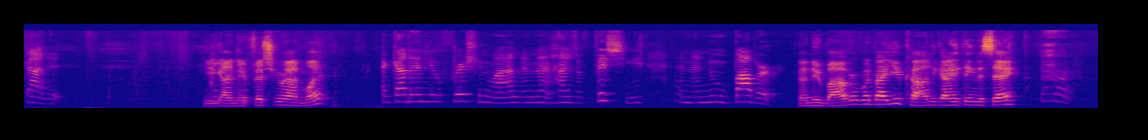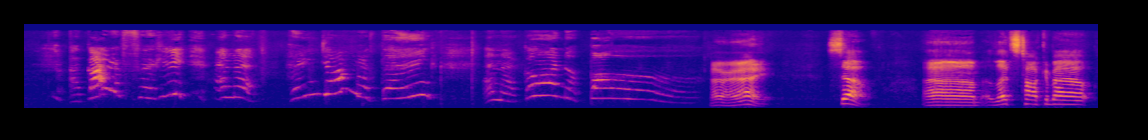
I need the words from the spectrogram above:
got it. You got a new fishing rod and what? I got a new fishing rod and it has a fishy and a new bobber. A new bobber? What about you, Colin? You got anything to say? I got a fishy and it hangs on the thing and it go on the bowl. All right. So, um, let's talk about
